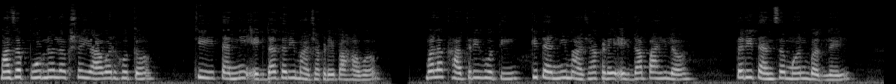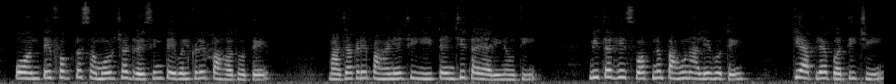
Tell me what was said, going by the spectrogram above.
माझं पूर्ण लक्ष यावर होतं की त्यांनी एकदा तरी माझ्याकडे पाहावं. मला खात्री होती की त्यांनी माझ्याकडे एकदा पाहिलं तरी त्यांचं मन बदलेल. पण ते फक्त समोरच्या ड्रेसिंग टेबलकडे पाहत होते. माझ्याकडे पाहण्याचीही त्यांची तयारी नव्हती. मी तर हे स्वप्न पाहून आले होते. की आपल्या पतीची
